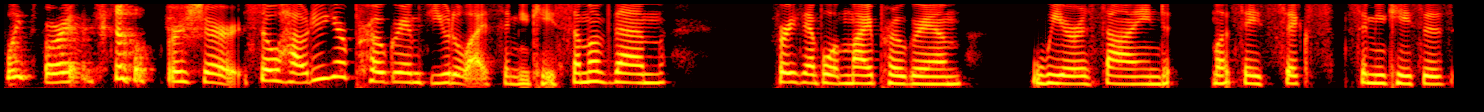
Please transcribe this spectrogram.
points for it. So, For sure. So, how do your programs utilize SimuCase? Some of them, for example, in my program, we are assigned, let's say, six SimuCases cases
